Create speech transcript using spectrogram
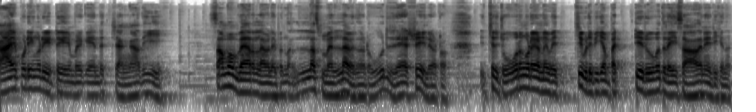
കായപ്പൊടിയും കൂടി ഇട്ട് കഴിയുമ്പോഴേക്കും എന്റെ ചങ്ങാതി സംഭവം വേറെ ലെവലാണ് ഇപ്പം നല്ല സ്മെല്ലാണ് വരുന്നത് കേട്ടോ. ഒരു രക്ഷയില്ല കേട്ടോ. ഇച്ചിരി ചോറും കൂടെ ഉണ്ട് വെച്ച് പിടിപ്പിക്കാൻ പറ്റിയ രൂപത്തിലാണ് ഈ സാധനം ഇരിക്കുന്നത്.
